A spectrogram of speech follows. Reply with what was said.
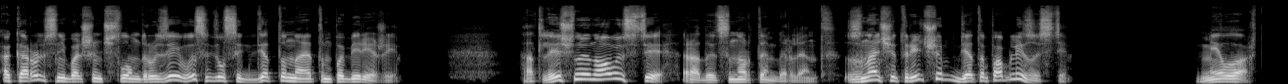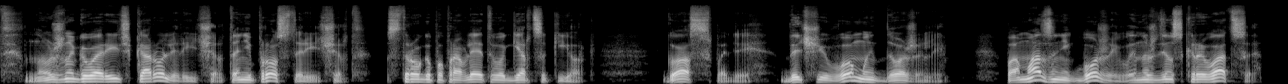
а король с небольшим числом друзей высадился где-то на этом побережье. «Отличные новости», — радуется Нортемберленд. «Значит, Ричард где-то поблизости». «Милорд, нужно говорить король Ричард, а не просто Ричард», — строго поправляет его герцог Йорк. «Господи, до чего мы дожили? Помазанник Божий вынужден скрываться».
